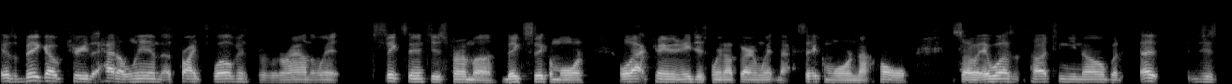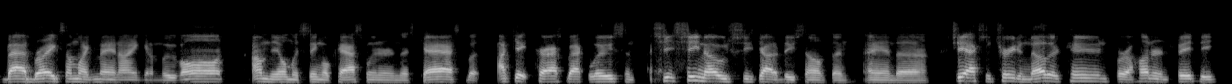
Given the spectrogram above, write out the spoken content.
It was a big oak tree that had a limb that was probably 12 inches around and went six inches from a big sycamore. Well, that coon he just went up there and went in that sycamore in that hole. So it wasn't touching, you know, but it, just bad breaks. I'm like, man, I ain't gonna move on. I'm the only single cast winner in this cast, but I kicked Crash back loose, and she she knows she's got to do something, and uh, she actually treated another coon for a 150,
